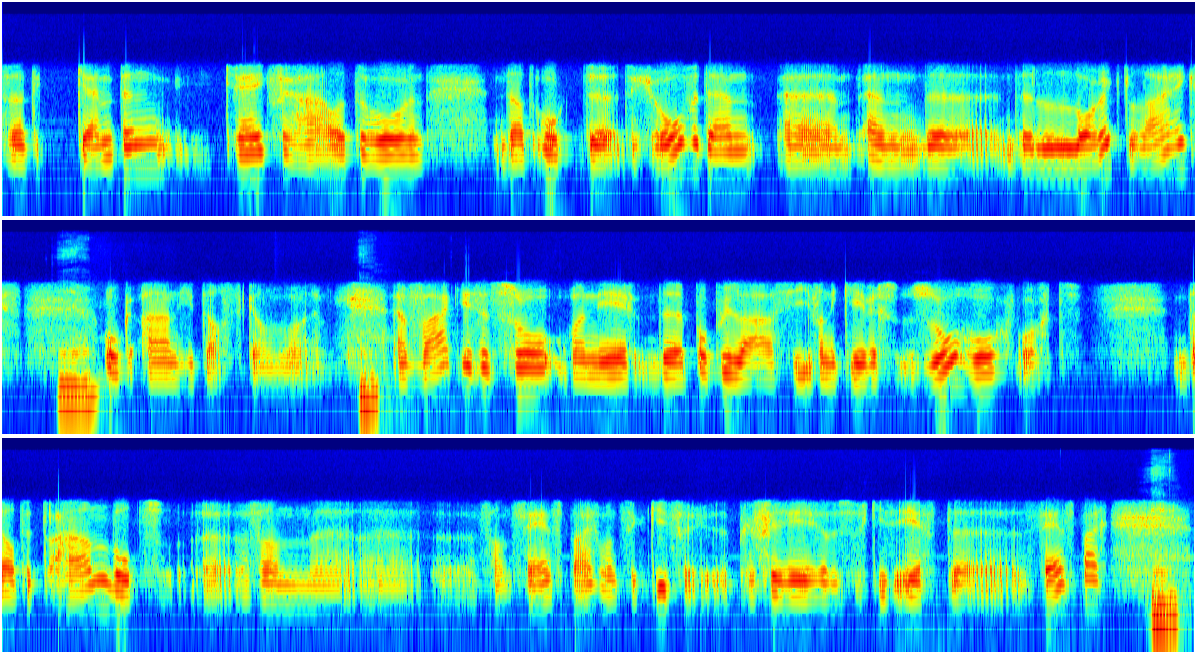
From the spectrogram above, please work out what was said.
vanuit de Kempen krijg ik verhalen te horen dat ook de, de grove den uh, en de, de lork, de larix, ja. ook aangetast kan worden. En vaak is het zo wanneer de populatie van de kevers zo hoog wordt dat het aanbod uh, van, uh, van fijnspar, want ze kiezen, prefereren, dus ze kiezen eerst fijnspar. Ja.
